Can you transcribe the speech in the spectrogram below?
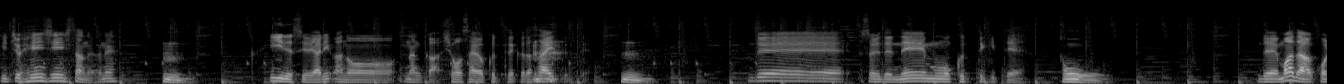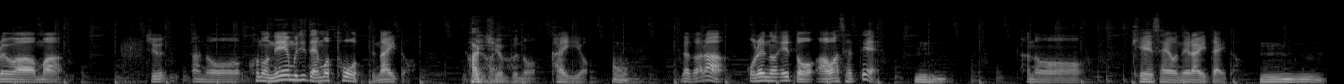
一応返信したのよね。うんいいですよやりあのーなんか詳細送ってくださいって言って。うん。でそれでネームを送ってきて。でまだこれはまあちゅあのーこのネーム自体も通ってないと。はいはい編集部の会議を、うん。だから俺の絵と合わせてうん。あのー掲載を狙いたいと。うん。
